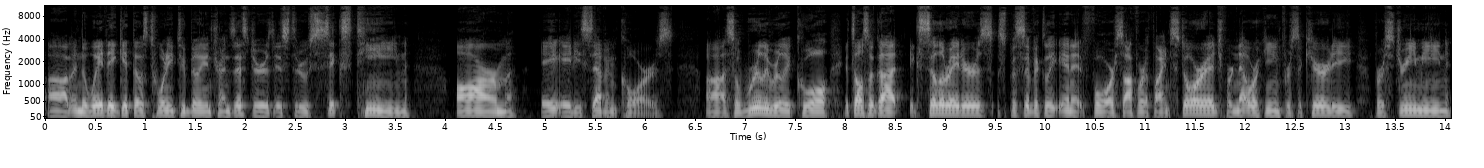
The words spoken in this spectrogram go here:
Um, and the way they get those 22 billion transistors is through 16 ARM A87 cores. Uh, so really, really cool. It's also got accelerators specifically in it for software-defined storage, for networking, for security, for streaming,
